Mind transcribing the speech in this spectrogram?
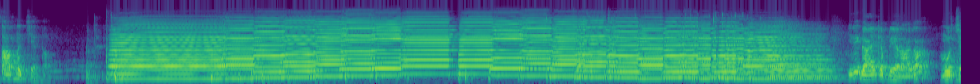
సాధన చేద్దాం. ఇది గాయక ప్రియలాగా రాగ మూర్ఛ.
